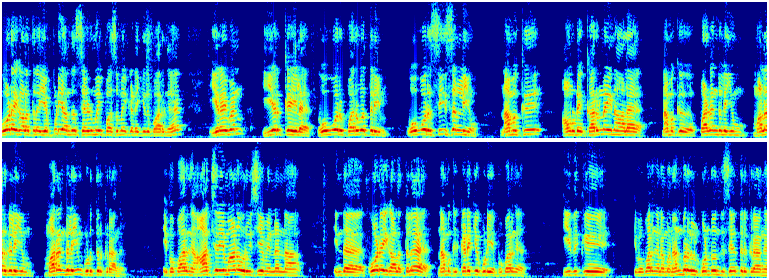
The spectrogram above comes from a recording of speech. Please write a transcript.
கோடை காலத்தில் எப்படி அந்த செழுமை பசுமை கிடைக்குது பாருங்கள் இறைவன் இயற்கையில் ஒவ்வொரு பருவத்திலையும் ஒவ்வொரு சீசன்லையும் நமக்கு அவனுடைய கருணையினால நமக்கு பழங்களையும் மலர்களையும் மரங்களையும் கொடுத்துருக்குறாங்க. இப்போ பாருங்க ஆச்சரியமான ஒரு விஷயம் என்னன்னா இந்த கோடை காலத்தில் நமக்கு கிடைக்கக்கூடிய இப்போ பாருங்க இதுக்கு இப்போ பாருங்க நம்ம நண்பர்கள் கொண்டு வந்து சேர்த்துருக்குறாங்க.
